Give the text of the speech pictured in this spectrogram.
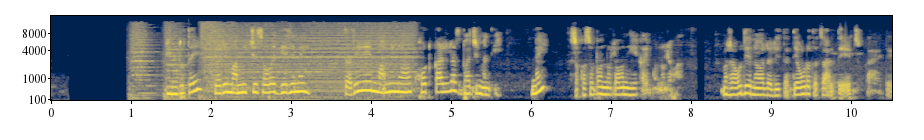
इंदुताई तरी मामीची सवय गेली नाही. तरी मामीनं खोट काढलंच भाजीमध्ये नाही असं कसं बनवलं आणि हे काय बनवलं? राहू दे ना ललिता तेवढं तर चालतेच काय ते?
